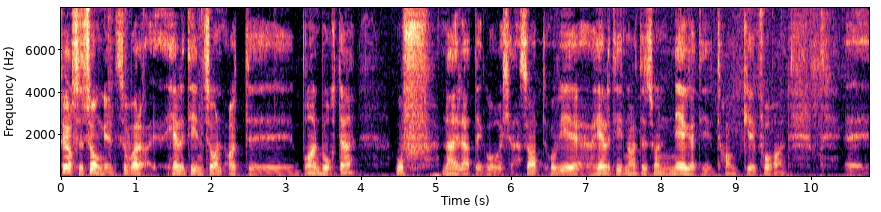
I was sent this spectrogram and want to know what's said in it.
Før sesongen så var det hele tiden sånn at uh, Brann borte Uff, nei, dette går ikke. Sant? Og vi har hele tiden hatt en sånn negativ tanke foran. Uh,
